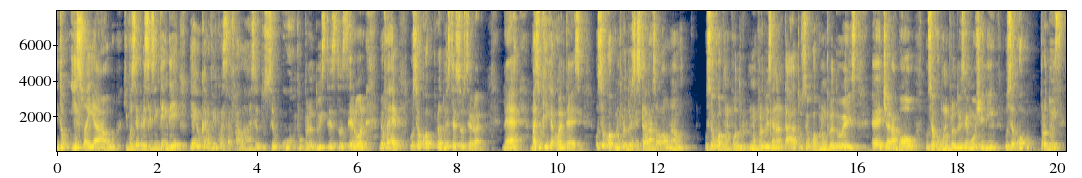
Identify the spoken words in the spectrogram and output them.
Então, isso aí é algo que você precisa entender. E aí o cara vem com essa falácia do seu corpo produz testosterona. Meu velho, o seu corpo produz testosterona, né? Mas o que que acontece? O seu corpo não produz estanazolol, não. O seu corpo não, produ não produz enantato, o seu corpo não produz é, dianabol, o seu corpo não produz hemogenin, o seu corpo produz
